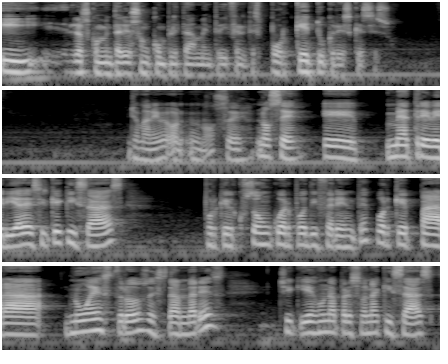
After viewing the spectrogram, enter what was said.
y los comentarios son completamente diferentes. ¿Por qué tú crees que es eso? yo Mari, no sé, no sé. Eh, me atrevería a decir que quizás porque son cuerpos diferentes, porque para nuestros estándares, Chiqui es una persona quizás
